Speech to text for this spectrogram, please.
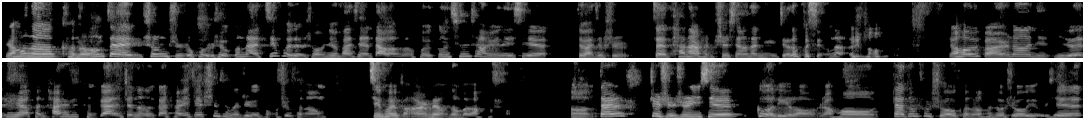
然后呢，可能在升职或者是有更大机会的时候，你会发现大佬们会更倾向于那些，对吧？就是在他那儿很吃香，但你觉得不行的。然后，然后反而呢，你你觉得这些很踏实肯干，真的能干出来一些事情的这个同事，可能机会反而没有那么的好。嗯，当然这只是一些个例了。然后大多数时候，可能很多时候有一些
